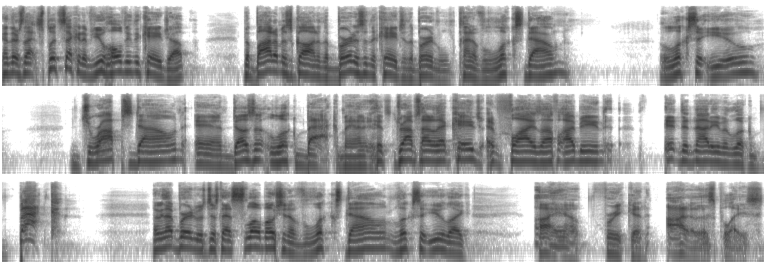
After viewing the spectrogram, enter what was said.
and there's that split second of you holding the cage up the bottom is gone and the bird is in the cage and the bird kind of looks down looks at you drops down and doesn't look back man it hits drops out of that cage and flies off i mean it did not even look i mean that bird was just that slow motion of looks down looks at you like i am freaking out of this place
